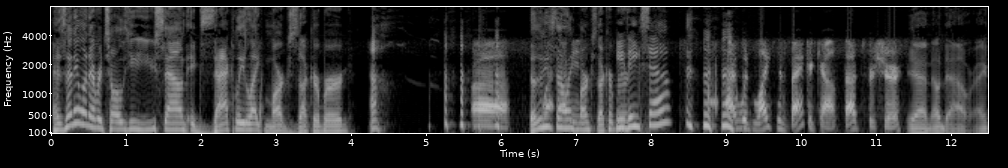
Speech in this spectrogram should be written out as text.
Has anyone ever told you you sound exactly like Mark Zuckerberg? Oh, Uh, Doesn't he sound I like mean- Mark Zuckerberg? you think so? I would like his bank account, that's for sure. yeah, no doubt, right?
